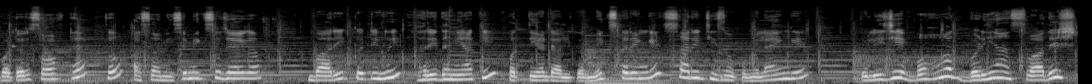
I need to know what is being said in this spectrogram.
बटर सॉफ्ट है तो आसानी से मिक्स हो जाएगा। बारीक कटी हुई हरी धनिया की पत्तियाँ डालकर मिक्स करेंगे, सारी चीज़ों को मिलाएँगे। तो लीजिए, बहुत बढ़िया स्वादिष्ट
